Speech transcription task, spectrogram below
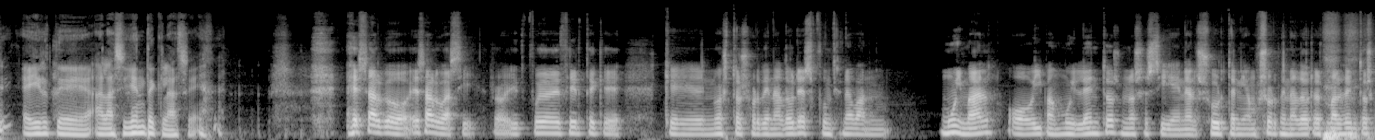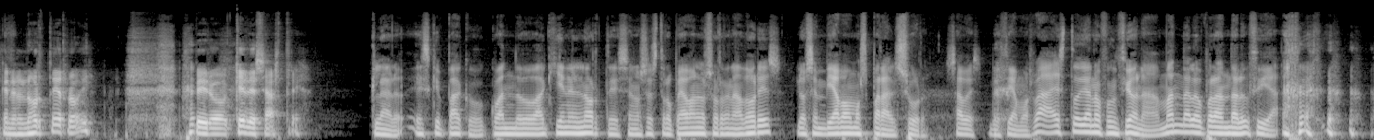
e irte a la siguiente clase. Es algo, es algo así, Roy. Puedo decirte que, que nuestros ordenadores funcionaban muy mal o iban muy lentos. No sé si en el sur teníamos ordenadores más lentos que en el norte, Roy. Pero qué desastre. Claro, es que Paco, cuando aquí en el norte se nos estropeaban los ordenadores, los enviábamos para el sur, ¿sabes? Decíamos, va, esto ya no funciona, mándalo para Andalucía.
